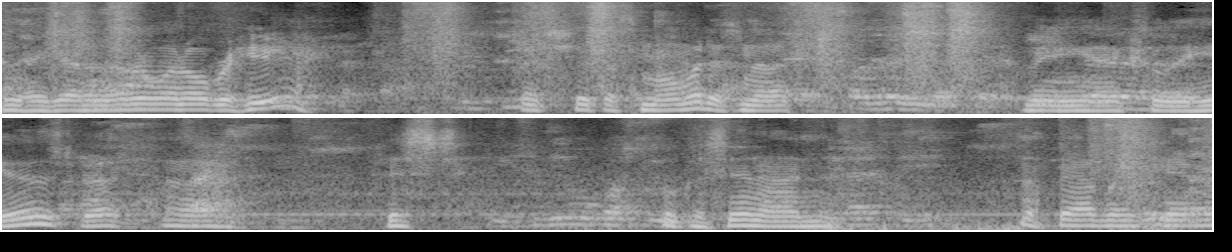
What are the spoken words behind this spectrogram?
and I got another one over here, which at this moment is not being actually used, but uh, just focus in on the fabric here.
